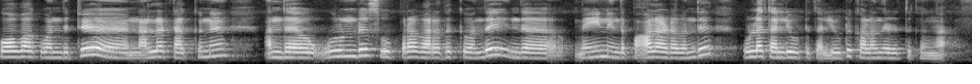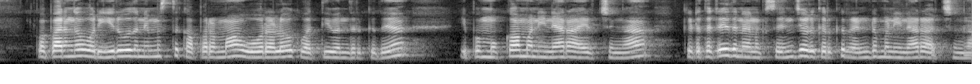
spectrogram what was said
கோவாக்கு வந்துட்டு நல்லா டக்குன்னு அந்த உருண்டு சூப்பராக வர்றதுக்கு வந்து இந்த மெயின் இந்த பாலாடை வந்து உள்ளே தள்ளி விட்டு தள்ளி விட்டு கலந்து எடுத்துக்கோங்க. இப்போ பாருங்கள் ஒரு இருபது நிமிஷத்துக்கு அப்புறமா ஓரளவுக்கு வத்தி வந்திருக்குது. இப்போ முக்கால் மணி நேரம் ஆயிடுச்சுங்க. கிட்டத்தட்ட இதை எனக்கு செஞ்சு எடுக்கிறதுக்கு ரெண்டு மணி நேரம் ஆச்சுங்க.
